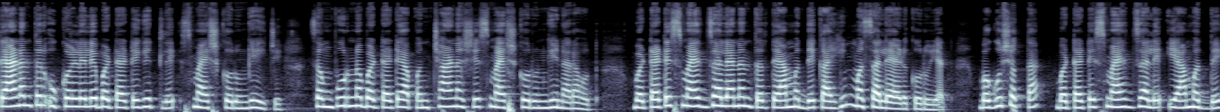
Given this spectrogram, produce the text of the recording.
त्यानंतर उकळलेले बटाटे घेतले स्मॅश करून घ्यायचे. संपूर्ण बटाटे आपण छान असे स्मॅश करून घेणार आहोत. बटाटे स्मॅश झाल्यानंतर त्यामध्ये काही मसाले ॲड करूयात. बघू शकता बटाटे स्मॅश झाले यामध्ये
